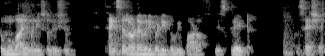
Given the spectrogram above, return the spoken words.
to mobile money solution. Thanks a lot, everybody, to be part of this great session.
